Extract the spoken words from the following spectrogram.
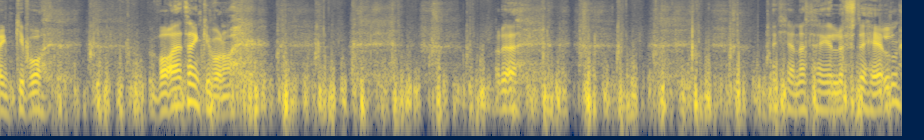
Prøver å tenke på hva jeg tenker på nå. Og det Jeg kjenner at jeg løfter hælen.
